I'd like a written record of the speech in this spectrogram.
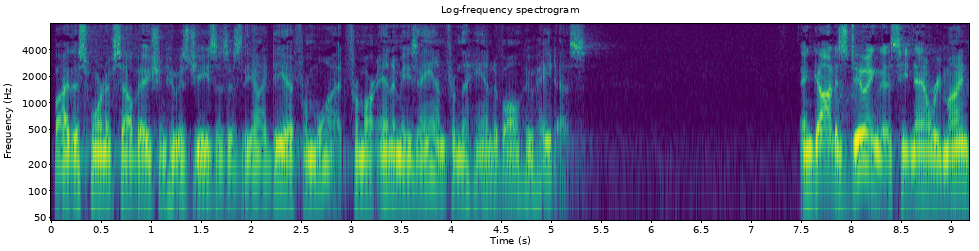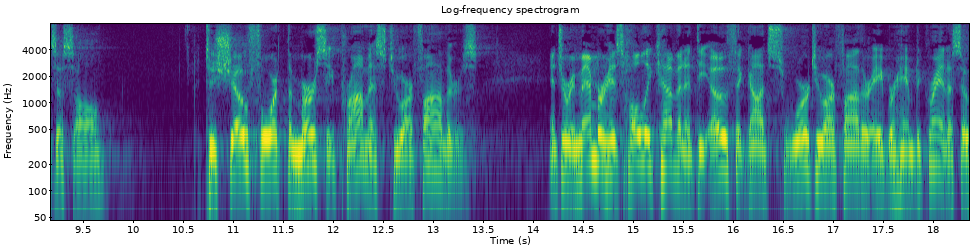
by this horn of salvation who is Jesus is the idea from what? From our enemies and from the hand of all who hate us. And God is doing this, he now reminds us all, to show forth the mercy promised to our fathers and to remember his holy covenant, the oath that God swore to our father Abraham to grant us. So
